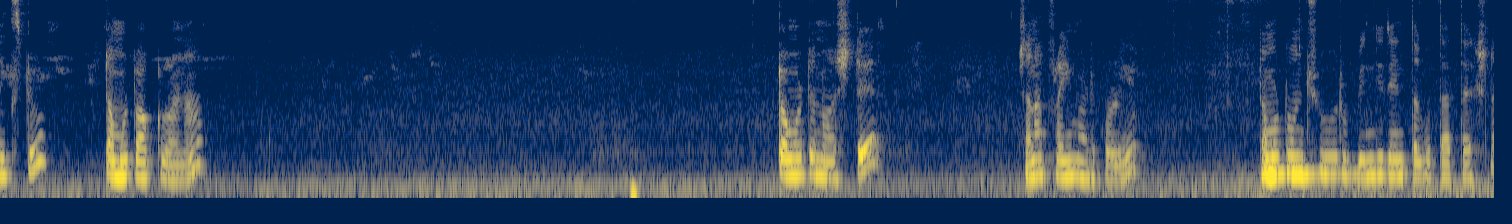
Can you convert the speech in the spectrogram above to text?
ನೆಕ್ಸ್ಟು ಟೊಮೊಟೊ ಹಾಕ್ಕೊಳ್ಳೋಣ. ಟೊಮೊಟೊನೂ ಅಷ್ಟೇ. ಚೆನ್ನಾಗಿ ಫ್ರೈ ಮಾಡ್ಕೊಳ್ಳಿ. ಟೊಮೊಟೊ ಒಂಚೂರು ಬೆಂದಿದೆ ಅಂತ ಗೊತ್ತಾದ ತಕ್ಷಣ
